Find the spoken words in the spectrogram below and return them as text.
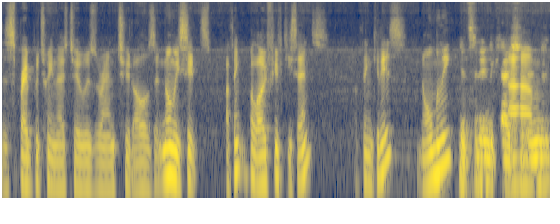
the spread between those two is around two dollars. It normally sits, I think, below fifty cents. I think it is normally. It's an indication, um,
